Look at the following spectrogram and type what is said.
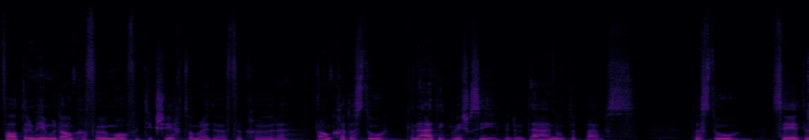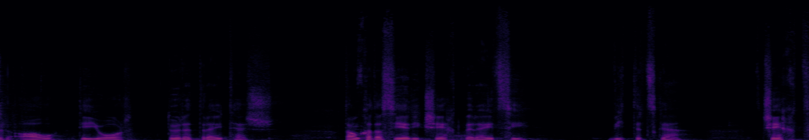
Vater im Himmel, danke vielmals für die Geschichte, die wir dürfen hören Danke, dass du gnädig warst mit dem Dan und dem Babs. Dass du sie all die Jahre durchgetragen hast. Danke, dass sie ihre Geschichte bereit sind, weiterzugeben. Die Geschichte,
